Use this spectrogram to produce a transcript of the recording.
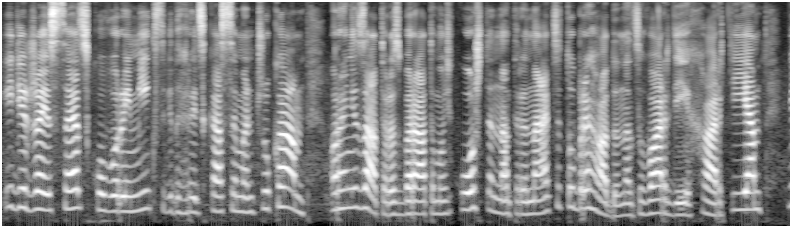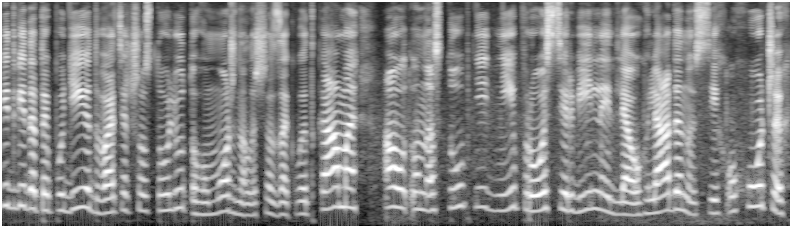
і діджей-сет з ремікс від Грицька Семенчука. Організатори збиратимуть кошти на 13-ту бригаду Нацгвардії Хартія. Відвідати подію 26 лютого можна лише за квитками. А от у наступні дні простір вільний для оглядин усіх охочих.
